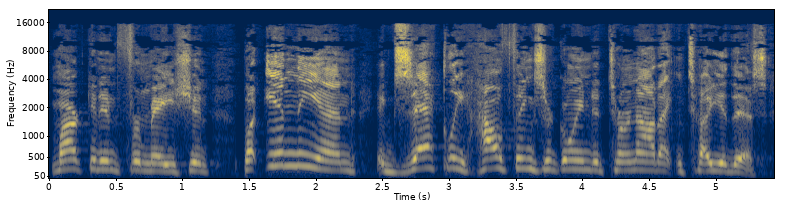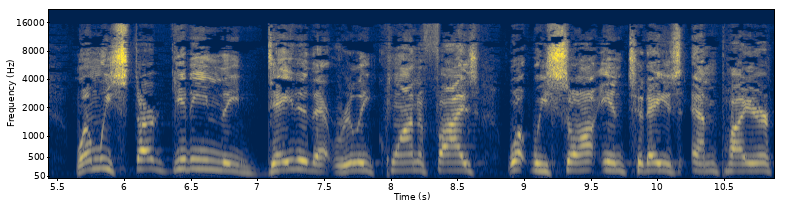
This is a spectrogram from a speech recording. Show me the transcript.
market information. But in the end, exactly how things are going to turn out, I can tell you this. When we start getting the data that really quantifies what we saw in today's empire,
